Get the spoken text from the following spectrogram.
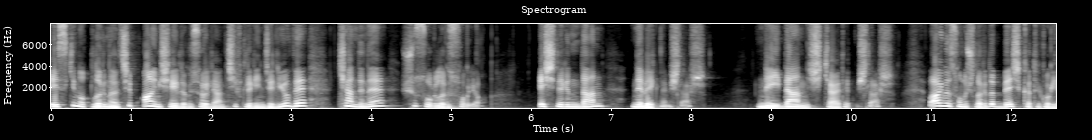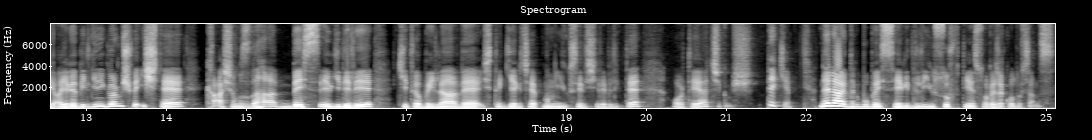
eski notlarını açıp aynı şeyleri söyleyen çiftleri inceliyor ve kendine şu soruları soruyor eşlerinden ne beklemişler? Neyden şikayet etmişler? Vardığı sonuçları da 5 kategoriye ayırabildiğini görmüş ve işte karşımızda 5 sevgi dili kitabıyla ve işte Gary Chapman'ın yükselişiyle birlikte ortaya çıkmış. Peki nelerdir bu 5 sevgi dili Yusuf diye soracak olursanız.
